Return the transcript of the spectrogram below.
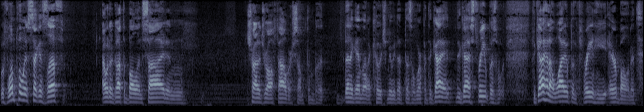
with one point one seconds left, I would have got the ball inside and try to draw a foul or something. But then again, I'm not a coach. Maybe that doesn't work. But the guy, the guy's three was, the guy had a wide open three and he airballed it.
